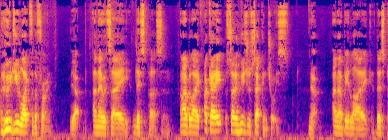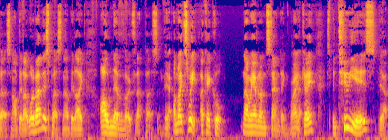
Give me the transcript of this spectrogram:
Who do you like for the throne?" Yeah. And they would say, "This person," and I'd be like, "Okay, so who's your second choice?" Yeah. And they'll be like, "This person." I'll be like, "What about this person?" I'll be like, "I'll never vote for that person." Yeah. I'm like, "Sweet, okay, cool." Now we have an understanding, right? Okay, it's been two years. Yeah.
